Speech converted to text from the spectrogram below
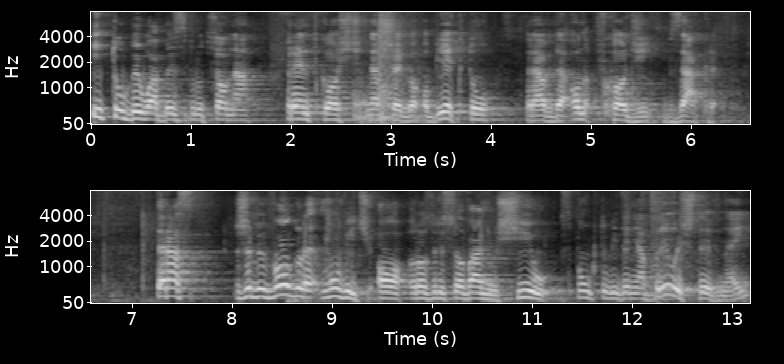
i tu byłaby zwrócona prędkość naszego obiektu, prawda? On wchodzi w zakręt. Teraz, żeby w ogóle mówić o rozrysowaniu sił z punktu widzenia bryły sztywnej,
